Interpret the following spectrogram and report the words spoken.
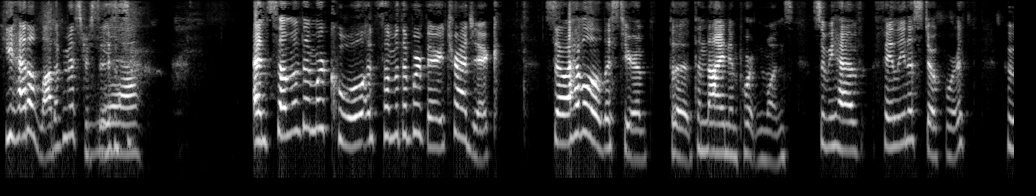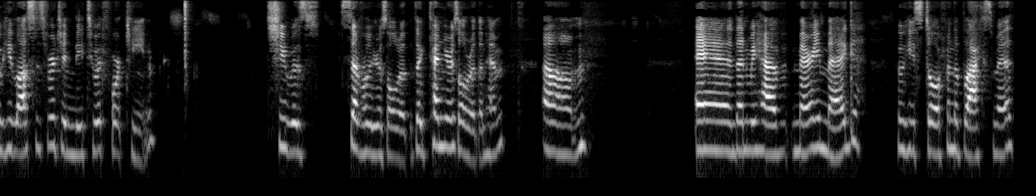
he had a lot of mistresses. Yeah. And some of them were cool, and some of them were very tragic. So I have a little list here of the, the nine important ones. So we have Falena Stokeworth, who he lost his virginity to at 14. She was several years older, like 10 years older than him. Um, and then we have Merry Meg, who he stole from the blacksmith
